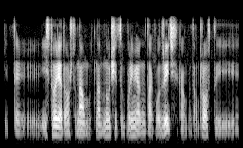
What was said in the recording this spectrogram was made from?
какие-то истории о том, что нам вот надо научиться примерно так вот жить, как бы там просто и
